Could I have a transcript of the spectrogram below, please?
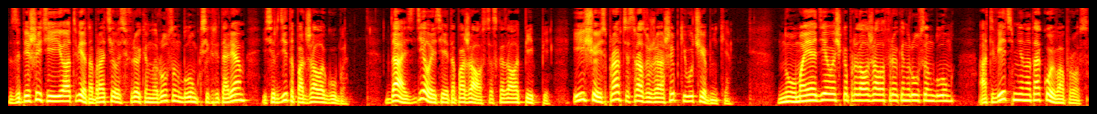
«Запишите ее ответ», — обратилась Фрёкин Русенблум к секретарям и сердито поджала губы. «Да, сделайте это, пожалуйста», — сказала Пиппи. «И еще исправьте сразу же ошибки в учебнике». «Ну, моя девочка», — продолжала Фрёкин Русенблум, — «ответь мне на такой вопрос.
